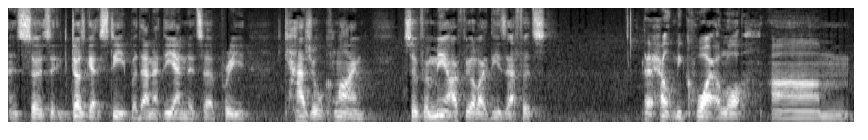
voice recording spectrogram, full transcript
and so, it does get steep, but then at the end it's a pretty casual climb. So for me, I feel like these efforts that help me quite a lot. Um,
